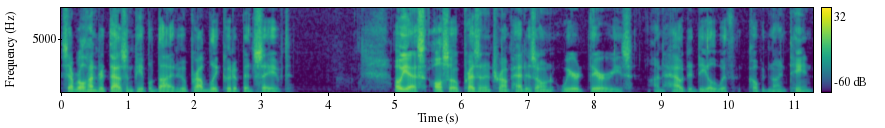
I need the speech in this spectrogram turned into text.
several hundred thousand people died who probably could have been saved. Oh, yes, also, President Trump had his own weird theories on how to deal with COVID 19.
